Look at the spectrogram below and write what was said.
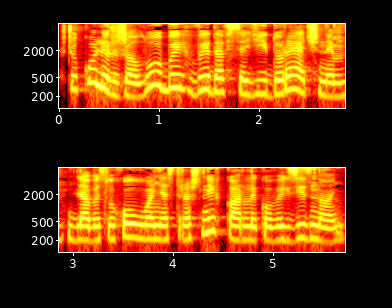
що колір жалоби видався їй доречним для вислуховування страшних карликових зізнань.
